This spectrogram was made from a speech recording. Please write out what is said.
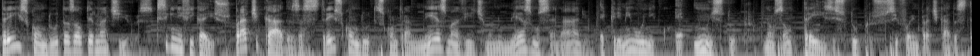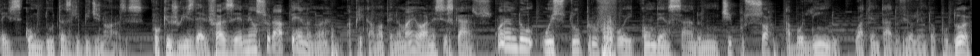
três condutas alternativas. O que significa isso? Praticadas as três condutas contra a mesma vítima no mesmo cenário, é crime único, é um estupro. Não são três estupros se forem praticadas três condutas libidinosas. O que o juiz deve fazer é mensurar a pena, não é? Aplicar uma pena maior nesses casos. Quando o estupro foi condensado num tipo só, abolindo o atentado violento ao pudor,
